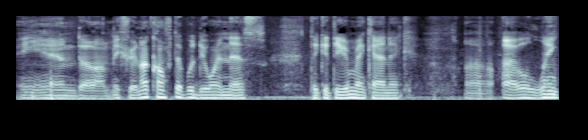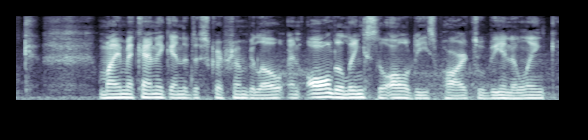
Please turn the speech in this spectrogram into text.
And um, if you're not comfortable doing this, take it to your mechanic. Uh, I will link my mechanic in the description below. And all the links to all these parts will be in the link.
